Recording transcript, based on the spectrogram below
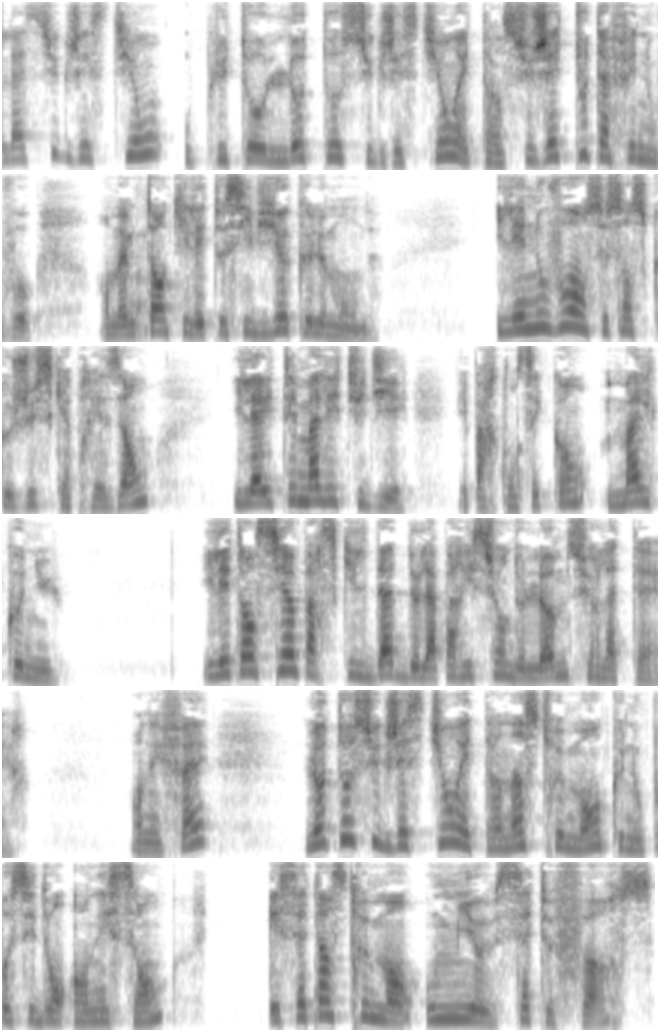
La suggestion, ou plutôt l'autosuggestion, est un sujet tout à fait nouveau, en même temps qu'il est aussi vieux que le monde. Il est nouveau en ce sens que jusqu'à présent, il a été mal étudié et par conséquent mal connu. Il est ancien parce qu'il date de l'apparition de l'homme sur la Terre. En effet, l'autosuggestion est un instrument que nous possédons en naissant, et cet instrument, ou mieux cette force,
